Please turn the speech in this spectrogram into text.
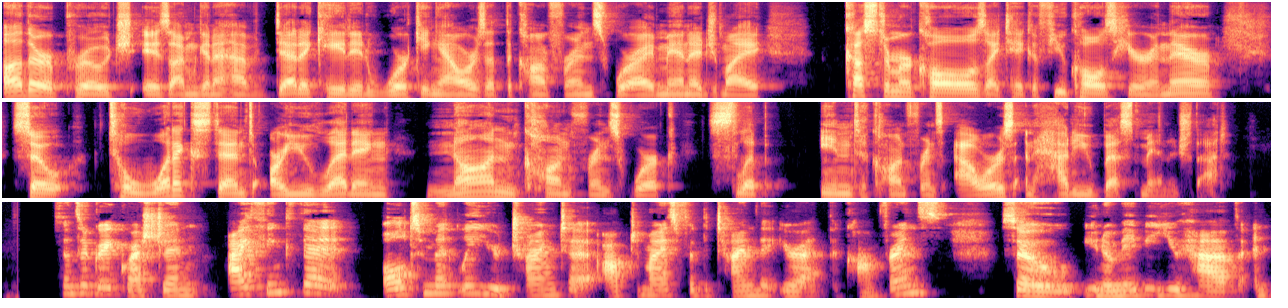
other approach is I'm going to have dedicated working hours at the conference where I manage my customer calls, I take a few calls here and there. So, to what extent are you letting non conference work slip into conference hours, and how do you best manage that? That's a great question. I think that ultimately you're trying to optimize for the time that you're at the conference. So, you know, maybe you have an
